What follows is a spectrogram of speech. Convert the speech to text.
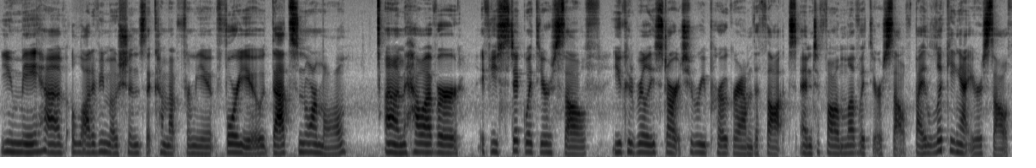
You may have a lot of emotions that come up from you for you. That's normal. Um, however, if you stick with yourself, you could really start to reprogram the thoughts and to fall in love with yourself by looking at yourself.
